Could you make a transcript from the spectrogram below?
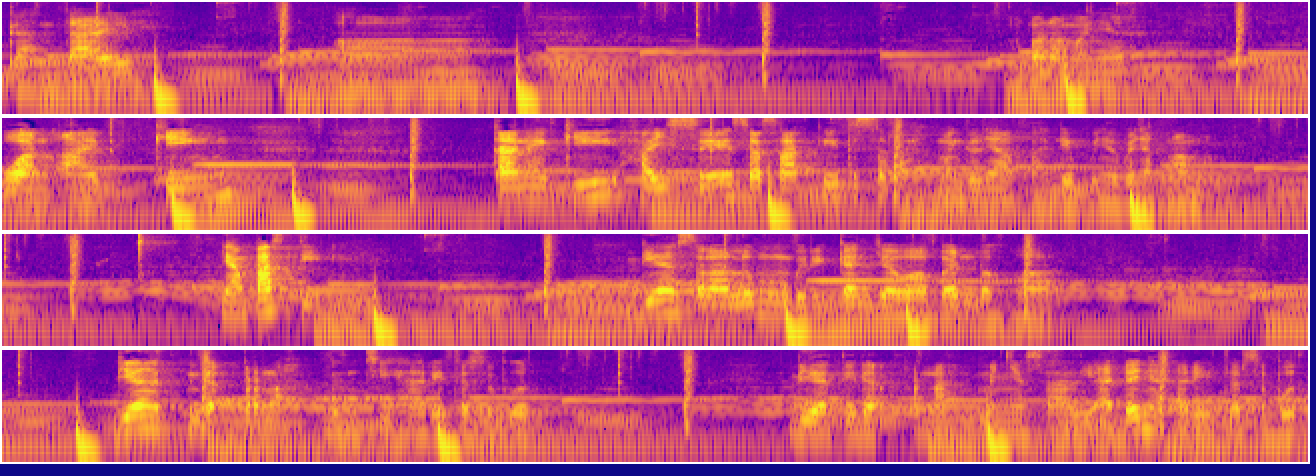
gantai uh, apa namanya? One eyed king Kaneki, Haise, Sasaki, terserah manggilnya apa. Dia punya banyak nama. Yang pasti, dia selalu memberikan jawaban bahwa dia nggak pernah benci hari tersebut. Dia tidak pernah menyesali adanya hari tersebut.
